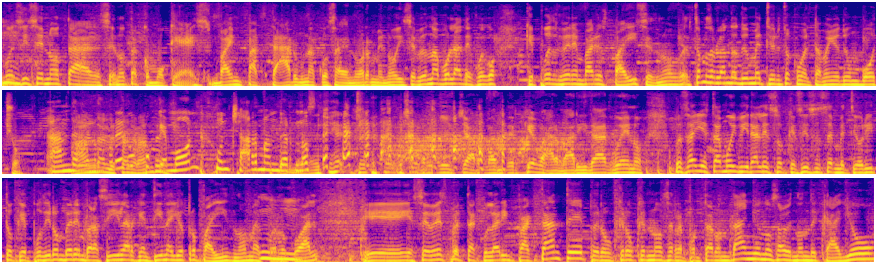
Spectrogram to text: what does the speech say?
pues sí se nota, se nota como que es, va a impactar una cosa enorme, ¿no? Y se ve una bola de fuego que puedes ver en varios países, ¿no? Estamos hablando de un meteorito como el tamaño de un bocho. Ándale, está era un grande. Pokémon, un Charmander, no sé. El Charmander, qué barbaridad. Bueno, pues ahí está muy viral eso que se hizo ese meteorito que pudieron ver en Brasil, Argentina y otro país, no me acuerdo cuál. Eh, se ve espectacular, impactante, pero creo que no se reportaron daños, no saben dónde cayó.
